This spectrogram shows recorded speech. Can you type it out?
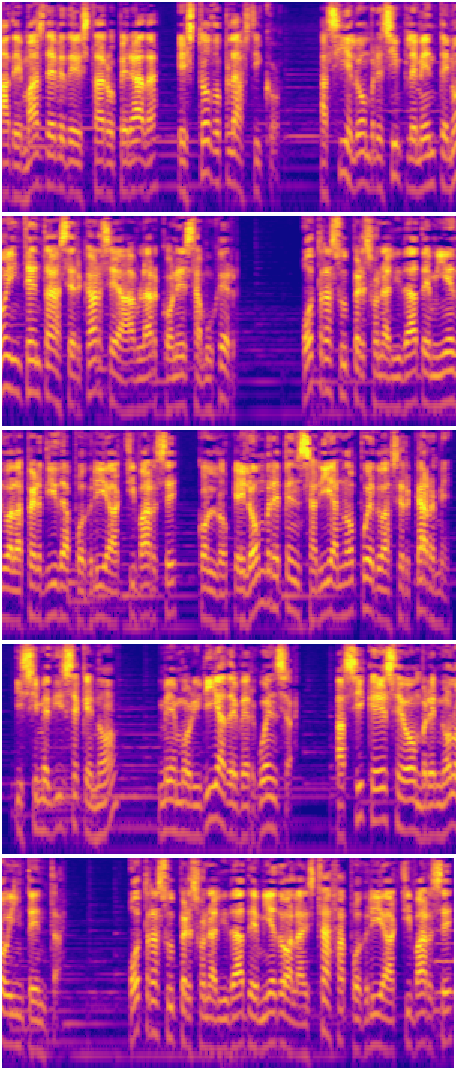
Además debe de estar operada, es todo plástico. Así el hombre simplemente no intenta acercarse a hablar con esa mujer. Otra subpersonalidad de miedo a la pérdida podría activarse, con lo que el hombre pensaría no puedo acercarme, y si me dice que no, me moriría de vergüenza. Así que ese hombre no lo intenta. Otra subpersonalidad de miedo a la estafa podría activarse,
